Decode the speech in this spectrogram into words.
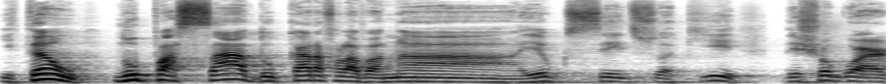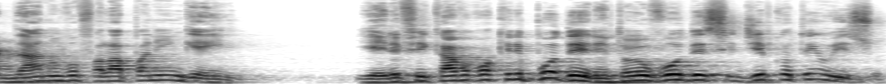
Então, no passado, o cara falava, nah, eu que sei disso aqui, deixa eu guardar, não vou falar para ninguém. E ele ficava com aquele poder, então eu vou decidir porque eu tenho isso.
